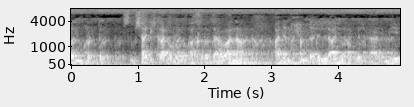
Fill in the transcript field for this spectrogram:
ബന്ധപ്പെട്ട് സംസാരിക്കാനുള്ള അഹ്റുദാവാന അനഹമ്മദ് അൽഹംദുലില്ലാഹി റബ്ബിൽ ആലമീൻ.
